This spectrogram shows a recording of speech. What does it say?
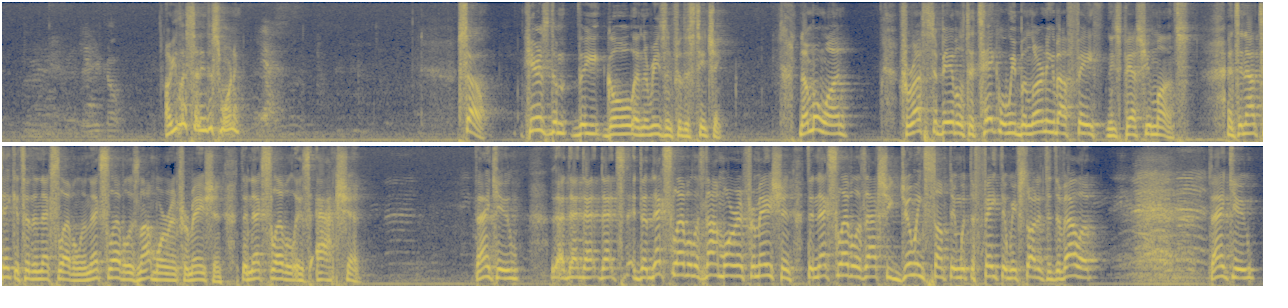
Are you listening this morning? Yes. So, here's the, the goal and the reason for this teaching. Number one, for us to be able to take what we've been learning about faith these past few months and to now take it to the next level. The next level is not more information, the next level is action. Thank you. That, that, that's, the next level is not more information. The next level is actually doing something with the faith that we've started to develop. Amen. Thank you.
